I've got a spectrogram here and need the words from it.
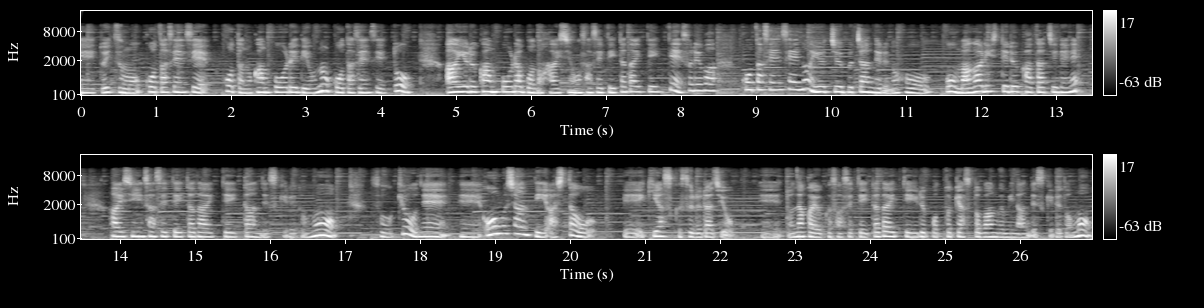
えーと、いつもコータ先生コータの漢方レディオのコータ先生とアーユル漢方ラボの配信をさせていただいていてそれはコータ先生の YouTube チャンネルの方を間借りしてる形でね配信させていただいていたんですけれどもそう今日ね、えー、オームシャンティ明日を、えー、生きやすくするラジオえーと、仲良くさせていただいているポッドキャスト番組なんですけれども、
